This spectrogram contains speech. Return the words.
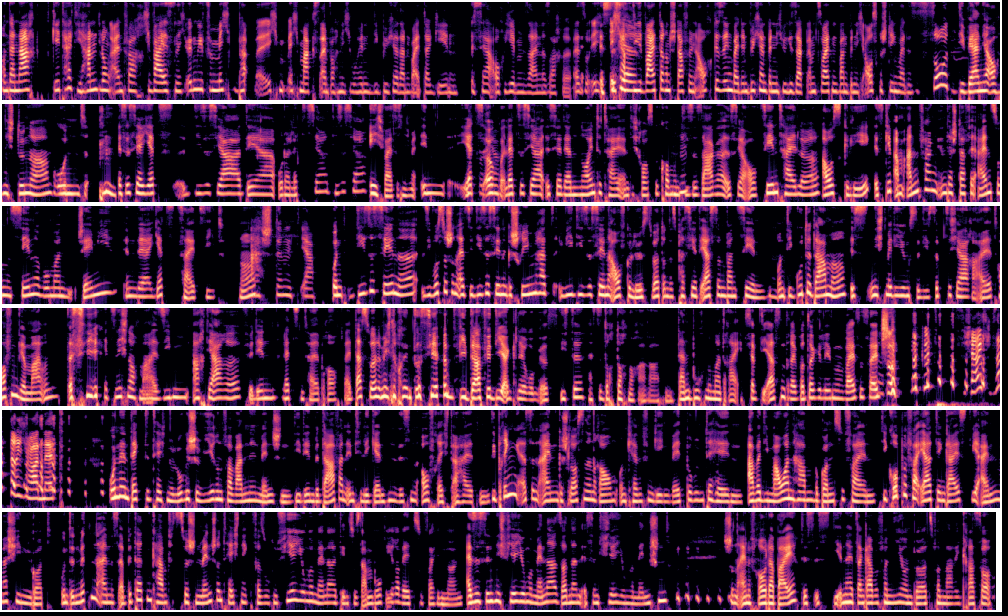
Und danach geht halt die Handlung einfach, ich weiß nicht, irgendwie für mich, ich, ich mag es einfach nicht, wohin die Bücher dann weitergehen. Ist ja auch jedem seine Sache. Also ich, Es ich habe ja- die weiteren Staffeln auch gesehen. Bei den Büchern bin ich, wie gesagt, am zweiten Band bin ich ausgestiegen, weil das ist so die werden ja auch nicht dünner. Und es ist ja jetzt äh, dieses Jahr der, oder letztes Jahr, dieses Jahr? Ich weiß es nicht mehr. In, jetzt Letztes irgendwo, Jahr. letztes Jahr ist ja der neunte Teil endlich rausgekommen Mhm. und diese Saga ist ja auf zehn Teile ausgelegt. Es gibt am Anfang in der Staffel 1 so eine Szene, wo man Jamie in der Jetztzeit sieht. Ne? Ah, stimmt, ja. Und diese Szene, sie wusste schon, als sie diese Szene geschrieben hat, wie diese Szene aufgelöst wird. Und das passiert erst in Band 10. Hm. Und die gute Dame ist nicht mehr die jüngste, die ist 70 Jahre alt. Hoffen wir mal, dass sie jetzt nicht nochmal sieben, acht Jahre für den letzten Teil braucht. Weil das würde mich noch interessieren, wie dafür die Erklärung ist. Siehste, hast du doch doch noch erraten. Dann Buch Nummer drei. Ich habe die ersten drei Wörter gelesen und weiß es halt schon. Ja, gut. Schau, ich sag doch, ich war nett. Unentdeckte technologische Viren verwandeln Menschen, die den Bedarf an intelligentem Wissen aufrechterhalten. Sie bringen es in einen geschlossenen Raum und kämpfen gegen weltberühmte Helden. Aber die Mauern haben begonnen zu fallen. Die Gruppe verehrt den Geist wie einen Maschinengott. Und inmitten eines erbitterten Kampfes zwischen Mensch und Technik versuchen vier junge Männer, den Zusammenbruch ihrer Welt zu verhindern. Also es sind nicht vier junge Männer, sondern es sind vier junge Menschen. Schon eine Frau dabei. Das ist die Inhaltsangabe von Neon Birds von Marie Grassoff.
